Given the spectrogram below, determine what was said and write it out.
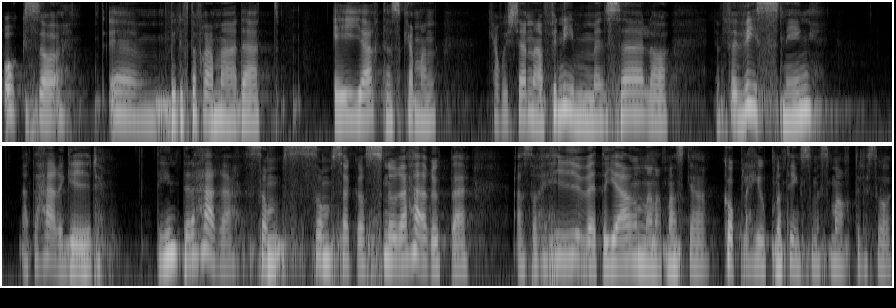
också eh, vill lyfta fram här är att i hjärtat så kan man kanske känna en förnimmelse eller en förvissning att det här är Gud. Det är inte det här som, som försöker snurra här uppe, alltså huvudet och hjärnan, att man ska koppla ihop någonting som är smart eller så.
